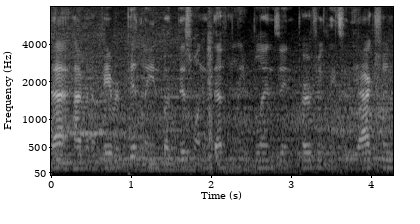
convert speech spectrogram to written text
that, having a favorite pit lane, but this one definitely blends in perfectly to the action.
